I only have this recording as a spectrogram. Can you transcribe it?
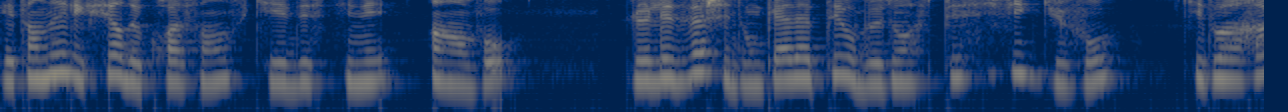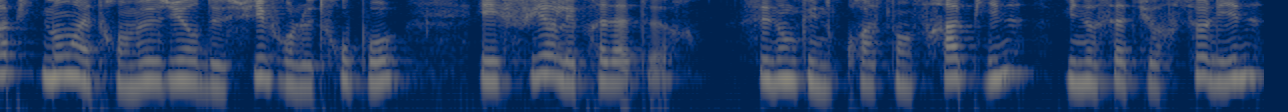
est un élixir de croissance qui est destiné à un veau. Le lait de vache est donc adapté aux besoins spécifiques du veau qui doit rapidement être en mesure de suivre le troupeau et fuir les prédateurs. C'est donc une croissance rapide, une ossature solide,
